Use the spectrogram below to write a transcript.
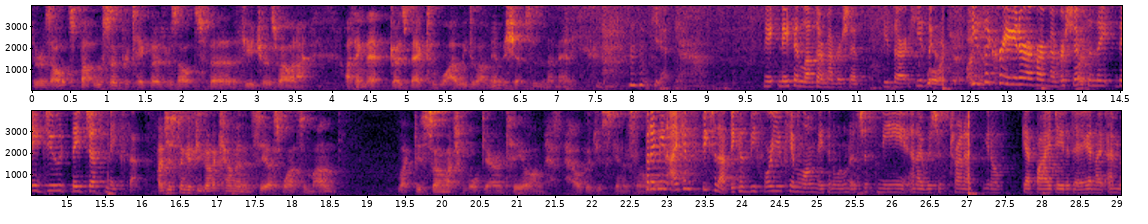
the results, but also protect those results for the future as well. And I, I think that goes back to why we do our memberships, isn't it, Maddie? Yes. Nathan loves our memberships. He's our he's the Well, he's just- the creator of our memberships, I- and they they do they just make sense. I just think if you're going to come in and see us once a month, like there's so much more guarantee on how good your skin is going. But I mean, I can speak to that because before you came along, Nathan, when it was just me and I was just trying to, you know, get by day to day, and I, I'm,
